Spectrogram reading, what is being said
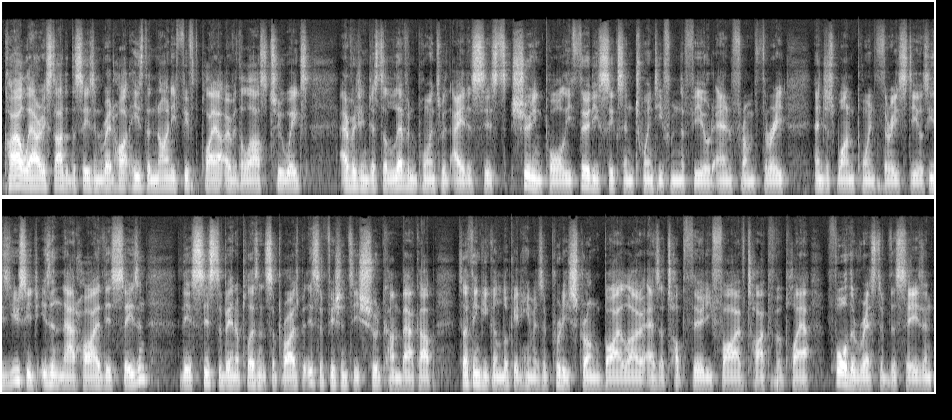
Kyle Lowry started the season red hot. He's the 95th player over the last two weeks averaging just 11 points with 8 assists, shooting poorly, 36 and 20 from the field and from 3, and just 1.3 steals. His usage isn't that high this season. The assists have been a pleasant surprise, but this efficiency should come back up. So I think you can look at him as a pretty strong buy low, as a top 35 type of a player for the rest of the season.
